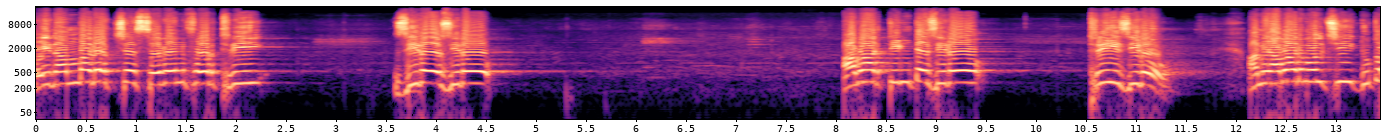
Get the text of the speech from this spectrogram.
এই নাম্বার হচ্ছে seven four three zero zero. আবার তিনটে জিরো, থ্রি জিরো। আমি আবার বলছি দুটো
